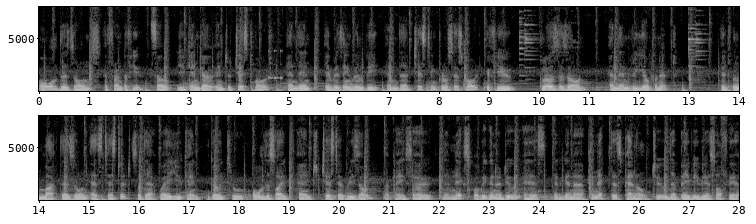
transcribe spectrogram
all the zones in front of you. So you can go into test mode and then everything will be in the testing process mode. If you close the zone and then reopen it it will mark the zone as tested. So that way you can go through all the site and test every zone okay so the next what we're gonna do is we're gonna connect this panel to the BabyWare software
